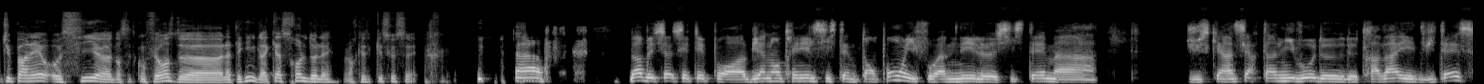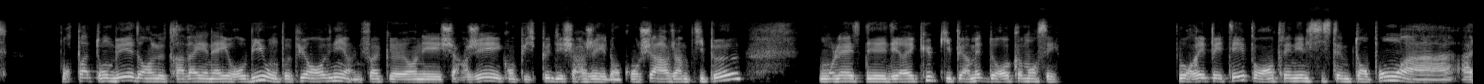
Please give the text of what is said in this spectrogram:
Tu parlais aussi euh, dans cette conférence de euh, la technique de la casserole de lait. Alors qu'est-ce que c'est? Ah, Non, mais ça c'était pour euh, bien entraîner le système tampon. Il faut amener le système à jusqu'à un certain niveau de, travail et de vitesse pour pas tomber dans le travail anaérobie où on peut plus en revenir une fois qu'on est chargé et qu'on puisse plus décharger. Donc on charge un petit peu, on laisse des, des récup qui permettent de recommencer pour répéter, pour entraîner le système tampon à,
